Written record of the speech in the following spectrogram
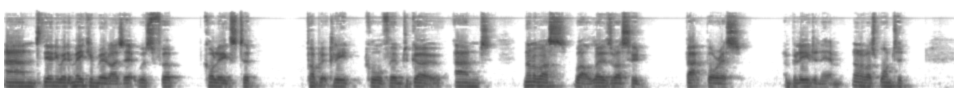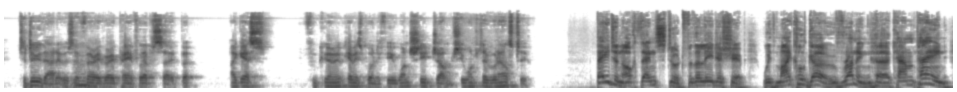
And the only way to make him realise it was for colleagues to publicly call for him to go. And none of us, well, those of us who backed Boris and believed in him, none of us wanted to do that. It was a mm. very, very painful episode. But I guess from Kemi's point of view, once she jumped, she wanted everyone else to. Badenoch then stood for the leadership, with Michael Gove running her campaign,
